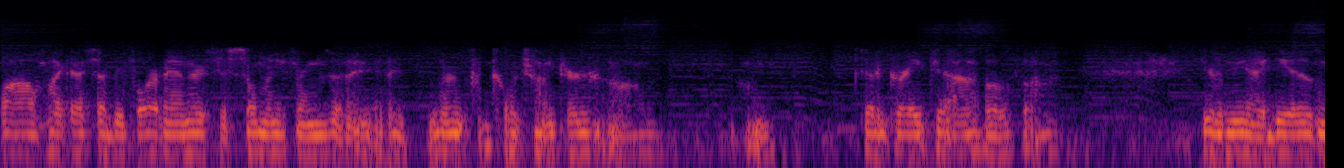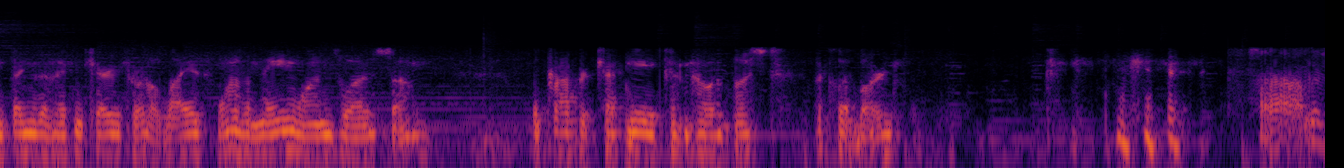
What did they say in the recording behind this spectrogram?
Wow, like I said before, man, there's just so many things that I, I learned from Coach Hunter. Um, um, did a great job of uh, giving me ideas and things that I can carry throughout life. One of the main ones was um, the proper technique and how to bust a clipboard. Um,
